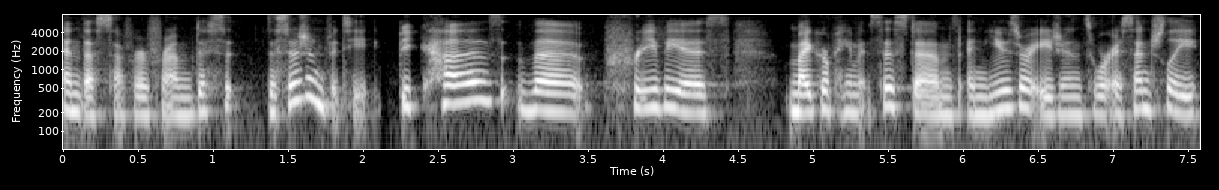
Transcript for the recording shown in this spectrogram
and thus suffer from decision fatigue. Because the previous micropayment systems and user agents were essentially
